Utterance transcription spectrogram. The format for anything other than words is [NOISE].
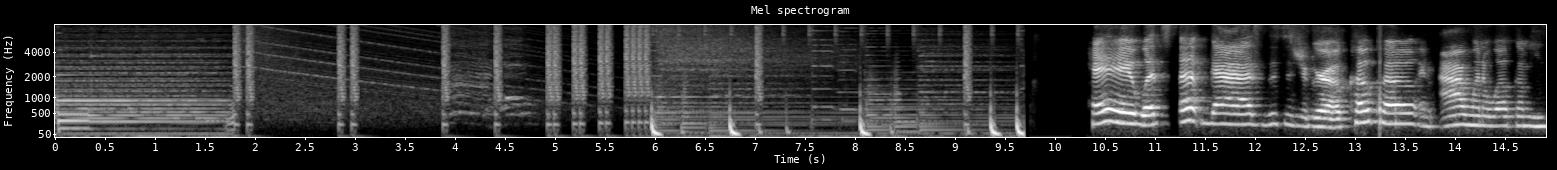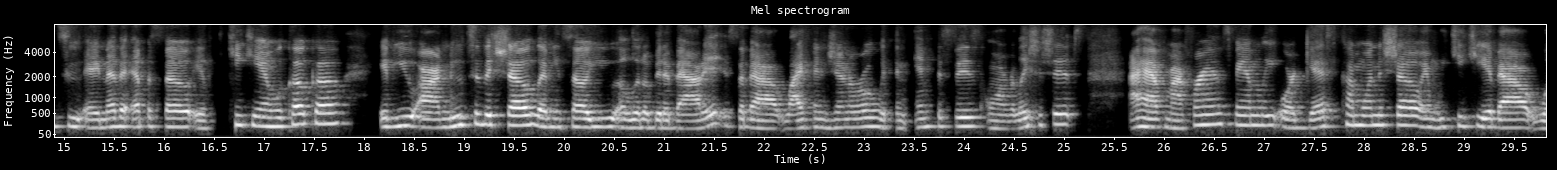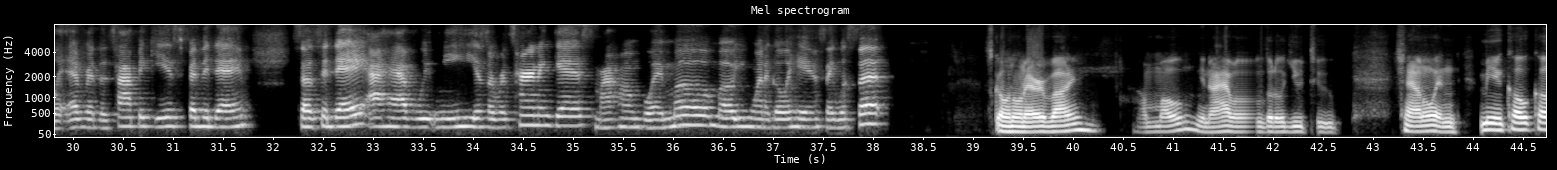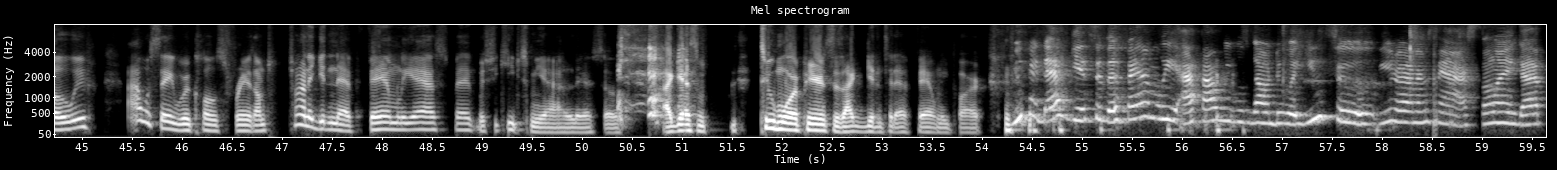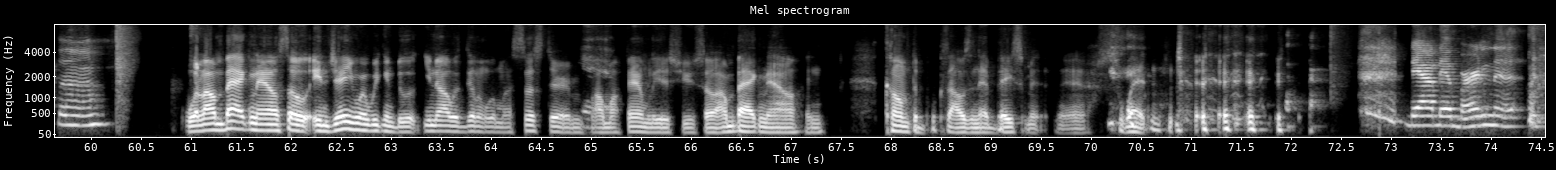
Hey, what's up, guys? This is your girl Coco, and I want to welcome you to another episode of Kikiing with Coco. If you are new to the show, let me tell you a little bit about it. It's about life in general with an emphasis on relationships. I have my friends, family, or guests come on the show, and we kiki about whatever the topic is for the day. So today I have with me, he is a returning guest, my homeboy Mo. Mo, you want to go ahead and say what's up? What's going on, everybody? I'm Mo. You know, I have a little YouTube channel, and me and Coco, we I would say we're close friends. I'm trying to get in that family aspect, but she keeps me out of there. So [LAUGHS] I guess two more appearances, I can get into that family part. you can definitely get to the family. I thought we was gonna do a YouTube. You know what I'm saying? I still ain't got them. Well, I'm back now. So in January we can do it. You know, I was dealing with my sister and yeah. all my family issues. So I'm back now and comfortable because I was in that basement, yeah, sweating. [LAUGHS] Down there burning up. [LAUGHS]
